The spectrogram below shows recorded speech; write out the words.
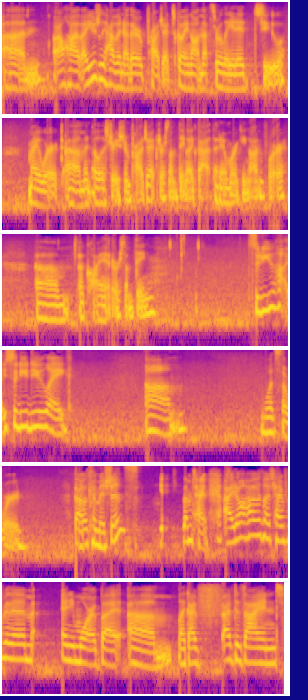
um, I'll have, I usually have another project going on that's related to my work, um, an illustration project or something like that that I'm working on for um, a client or something. So do you, ha- so do you do like, um, what's the word? That like was commissions. Sometimes I don't have as much time for them anymore, but um, like I've I've designed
